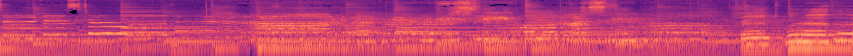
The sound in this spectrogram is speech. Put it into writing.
service to others. God have mercy, hold us in love. Grant weather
